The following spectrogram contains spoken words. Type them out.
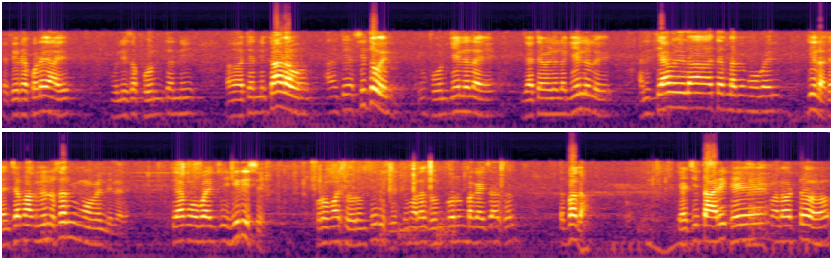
त्याचे रेकॉर्डही आहेत. मुलीचा फोन त्यांनी त्यांनी काढावं आणि ते सिद्ध होईल. फोन केलेला आहे. ज्या त्या वेळेला गेलेलो आहे. आणि त्यावेळेला त्यांना मी मोबाईल दिला. त्यांच्या मागणीनुसार मी मोबाईल दिलेला आहे. त्या मोबाईलची ही रिसेट क्रोमा शोरूमची रिसेट तुम्हाला झूम करून बघायचं असेल तर बघा. त्याची तारीख हे मला वाटतं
